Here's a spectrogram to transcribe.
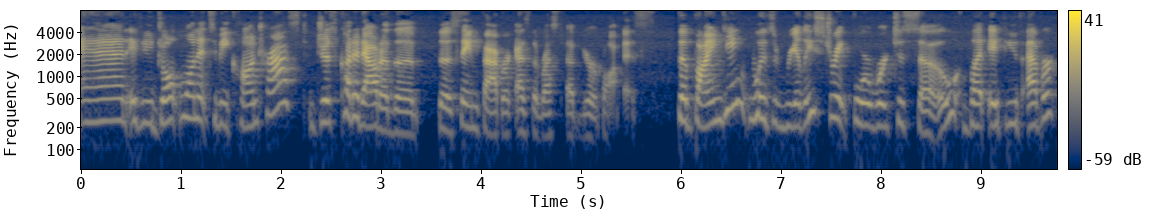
And if you don't want it to be contrast, just cut it out of the, the same fabric as the rest of your bodice. The binding was really straightforward to sew, but if you've ever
